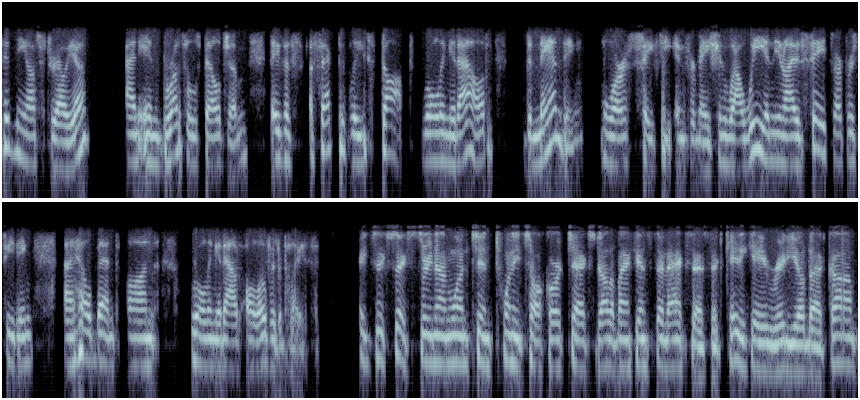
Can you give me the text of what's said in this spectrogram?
Sydney, Australia, and in Brussels, Belgium, they've effectively stopped rolling it out, demanding more safety information, while we in the United States are proceeding uh, hell bent on rolling it out all over the place. 866-391-1020 talk or text dollar bank instant access at kdkradio.com.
